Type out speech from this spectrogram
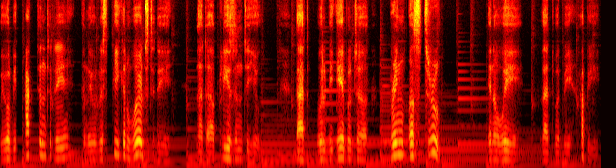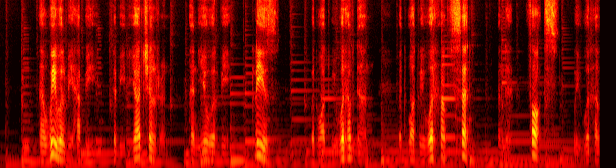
we will be acting today, and we will be speaking words today that are pleasing to you, that will be able to bring us through in a way that would be happy. We will be happy to be your children, and you will be pleased with what we would have done, with what we would have said, and the thoughts would have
